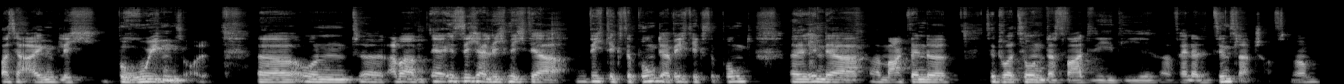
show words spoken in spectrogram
was er eigentlich beruhigen soll. Äh, und äh, aber er ist sicherlich nicht der wichtigste Punkt. Der wichtigste Punkt äh, in der Marktwende-Situation, das war die, die äh, veränderte Zinslandschaft. Ne?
